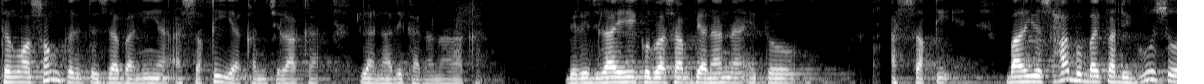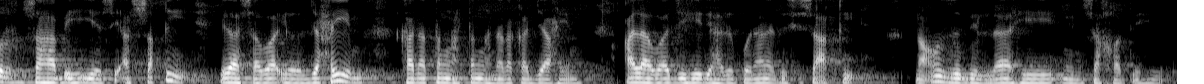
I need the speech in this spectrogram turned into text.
tengosongkeun itu zabaniyah as-saqiya kan cilaka ila nari kana neraka. Birijlaihi kedua sampianana itu as-saqi. yushabu baiklah digusur sahabi si asyaqi ila sawail jahim kana tengah-tengah neraka jahim. Ala wajihi di hadapunana itu si saqi. Na'udzubillahi min sakhatihi.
